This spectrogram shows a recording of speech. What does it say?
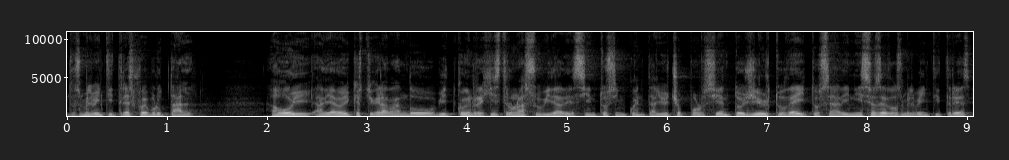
2023 fue brutal. A, hoy, a día de hoy que estoy grabando, Bitcoin registra una subida de 158% year to date, o sea, de inicios de 2023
